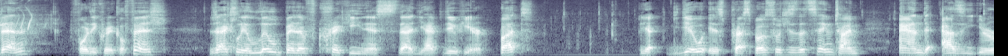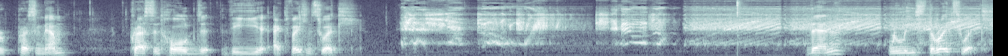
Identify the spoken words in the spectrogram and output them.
Then, for the critical finish, there's actually a little bit of trickiness that you have to do here. But, yeah, you do is press both switches at the same time, and as you're pressing them, press and hold the activation switch. Then, release the right switch.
